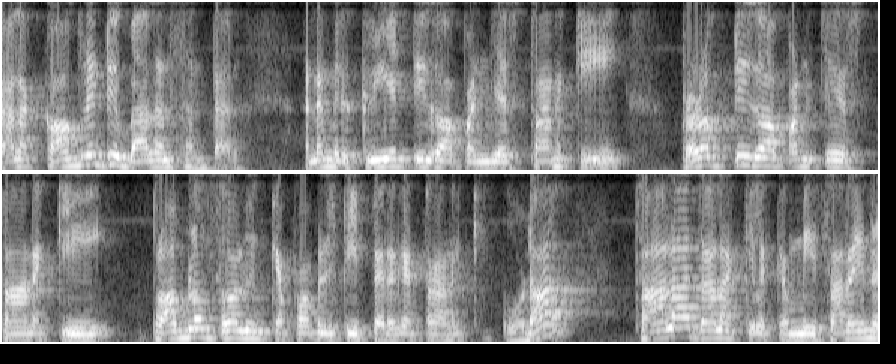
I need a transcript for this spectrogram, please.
చాలా కాగ్నేటివ్ బ్యాలెన్స్ అంటారు. అంటే మీరు క్రియేటివ్గా పనిచేయడానికి ప్రొడక్టివ్గా పనిచేయడానికి ప్రాబ్లమ్ సాల్వింగ్ కెపాబిలిటీ పెరగటానికి కూడా చాలా చాలా కీలకం. మీ సరైన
